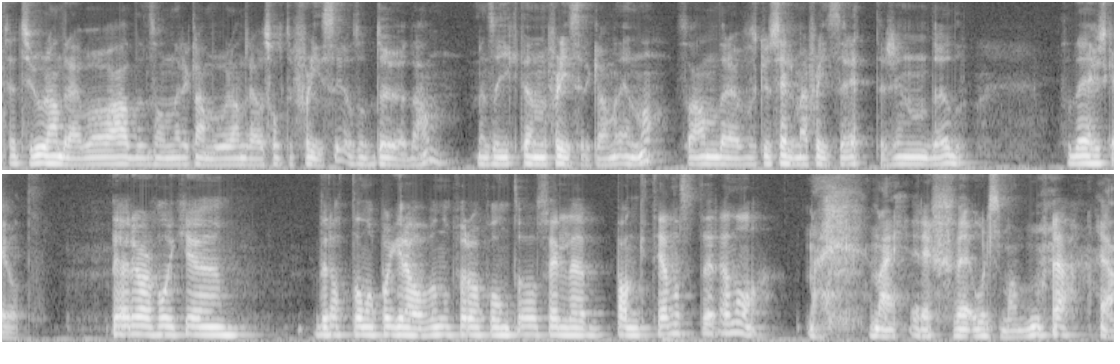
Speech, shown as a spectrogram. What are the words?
Så jeg tror han drev og hadde en sånn reklame hvor han drev og solgte fliser, og så døde han. Men så gikk den flisereklamen ennå, så han drev og skulle selge meg fliser etter sin død. Så det husker jeg godt. Det har i hvert fall ikke dratt han opp på graven for å få han til å selge banktjenester ennå. da. Nei, nei ref. Olsemannen. Ja.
